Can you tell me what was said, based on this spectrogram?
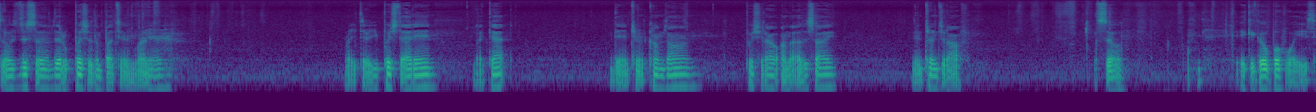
So it's just a little push of the button right here. Right there, you push that in like that. Then turn comes on. Push it out on the other side. Then turns it off. So it could go both ways.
